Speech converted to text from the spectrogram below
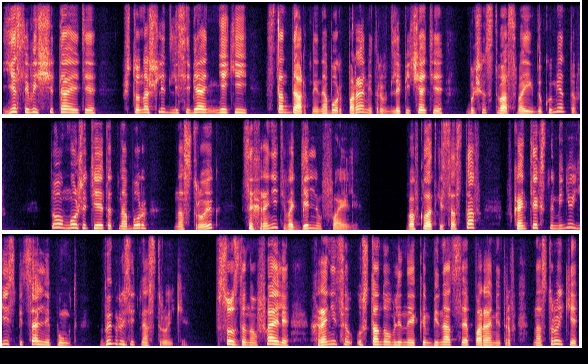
Если вы считаете, что нашли для себя некий стандартный набор параметров для печати большинства своих документов, то можете этот набор настроек сохранить в отдельном файле. Во вкладке «Состав» в контекстном меню есть специальный пункт «Выгрузить настройки». В созданном файле хранится установленная комбинация параметров настройки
